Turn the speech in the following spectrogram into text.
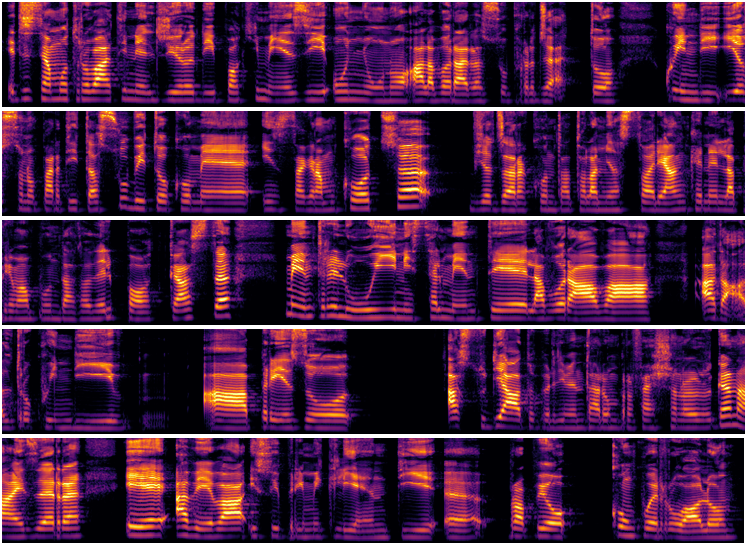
e ci siamo trovati nel giro di pochi mesi ognuno a lavorare al suo progetto. Quindi io sono partita subito come Instagram coach, vi ho già raccontato la mia storia anche nella prima puntata del podcast, mentre lui inizialmente lavorava ad altro, quindi ha preso ha studiato per diventare un professional organizer e aveva i suoi primi clienti eh, proprio con quel ruolo.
